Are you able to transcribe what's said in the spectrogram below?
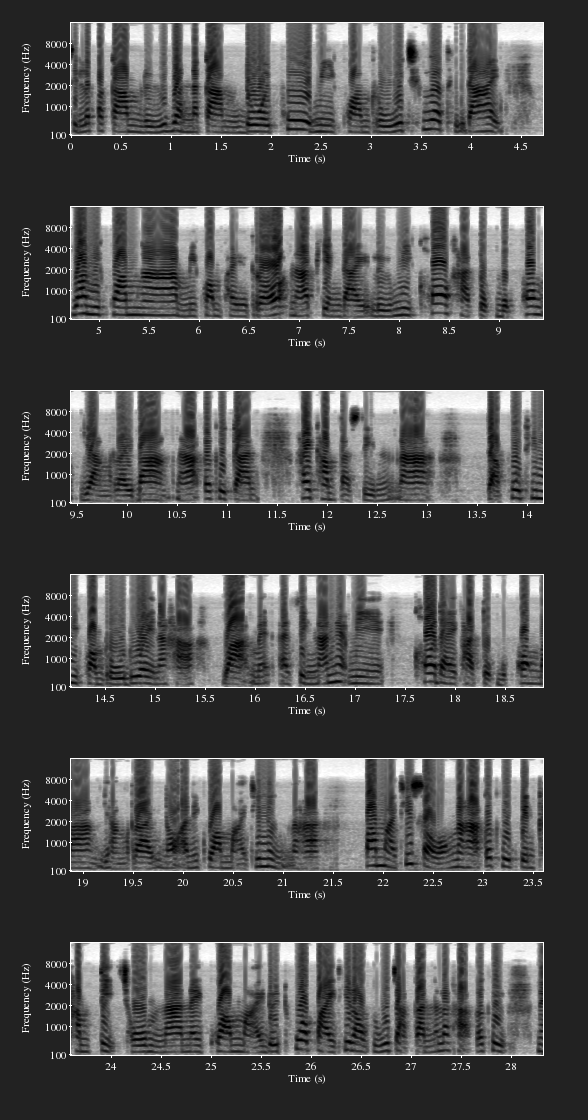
ศิลปกรรมหรือวรรณกรรม โดยผู้มีความรู้เชื่อถือได้ ว่ามีความงาม มีความไพเราะนะเพียงใดหรือมีข้อขาดตกบกพร่องอย่างไรบ้างนะก็คือการให้คำตัดสินนะจากผู้ที่มีความรู้ด้วยนะคะ ว่าสิ่งนั้นเนี่ยมีข้อใดขาดตกบกพร่องบ้างอย่างไรเนาะอันนี้ความหมายที่1นนะคะ ความหมายที่2นะคะก็คือเป็นคำติชมนะในความหมายโดยทั่วไปที่เรารู้จักกันนั่นแหละค่ะก็คือใน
